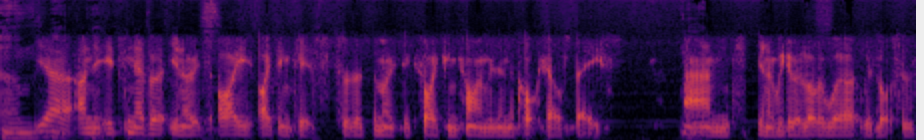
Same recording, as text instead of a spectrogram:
Um, Yeah, and it's never, you know, it's I I think it's sort of the most exciting time within the cocktail space, and you know we do a lot of work with lots of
